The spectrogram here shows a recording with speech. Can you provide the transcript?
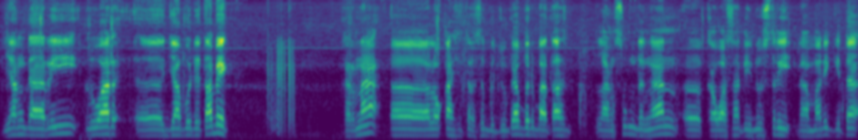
yang dari luar e, Jabodetabek. Karena e, lokasi tersebut juga berbatas langsung dengan e, kawasan industri. Nah mari kita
